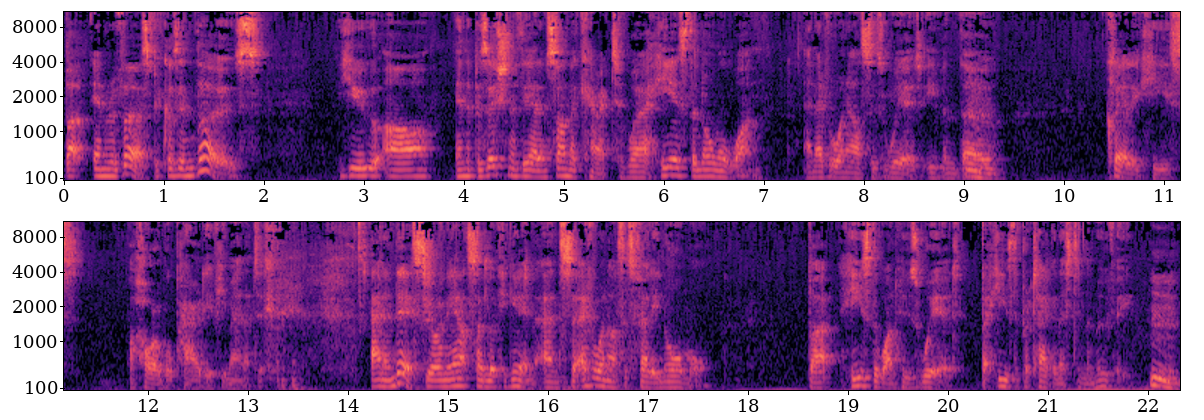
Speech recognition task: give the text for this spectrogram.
but in reverse because in those you are in the position of the Adam Sandler character where he is the normal one and everyone else is weird, even though Mm. clearly he's a horrible parody of humanity. and in this, you're on the outside looking in, and so everyone else is fairly normal, but he's the one who's weird. But he's the protagonist in the movie. Hmm.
